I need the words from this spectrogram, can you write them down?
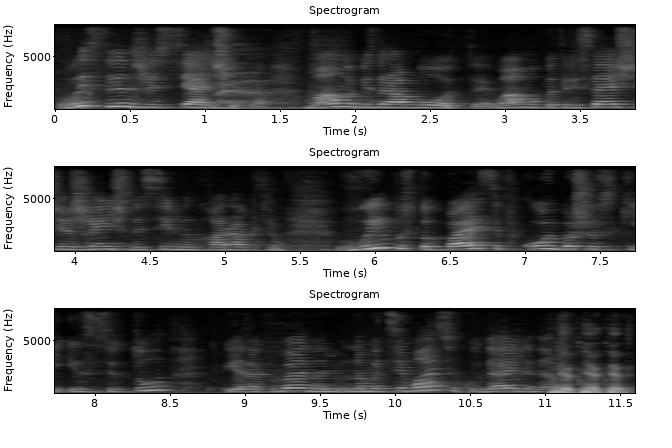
Вы сын жестянщика, мама без работы, мама потрясающая женщина с сильным характером. Вы поступаете в Куйбышевский институт я так понимаю, на, математику, да, или на... Нет, нет, нет.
